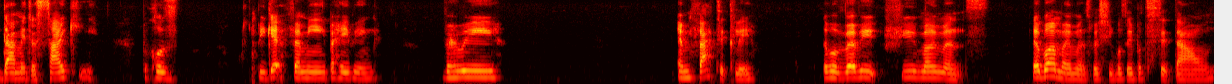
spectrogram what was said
damage a psyche because we get Femi behaving very emphatically. There were very few moments. There were moments where she was able to sit down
